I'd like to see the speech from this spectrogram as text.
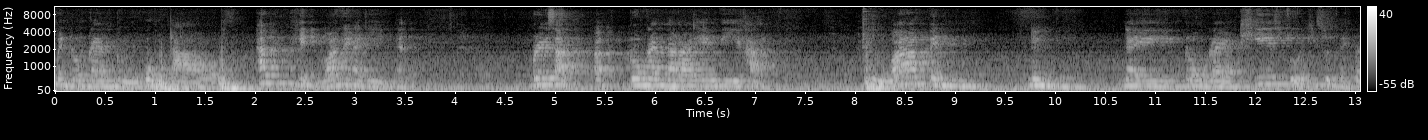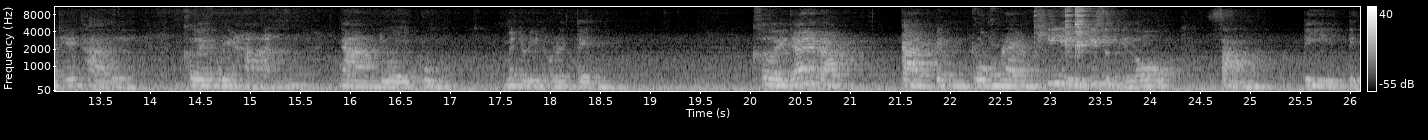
เป็นโรงแรมหรูหกดาว ท่านเห็นว่าในอดีตเนี่ย บริษัทโรงแรมดาราเทวีค่ะ ถือว่าเป็นหนึ่งในโรงแรมที่สวยที่สุดในประเทศไทย เคยบริหารงานโดยกลุ่ม Mandarin Oriental เคยได้รับการเป็นโรงแรมที่ดีที่สุดในโลก 3 ปีติด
